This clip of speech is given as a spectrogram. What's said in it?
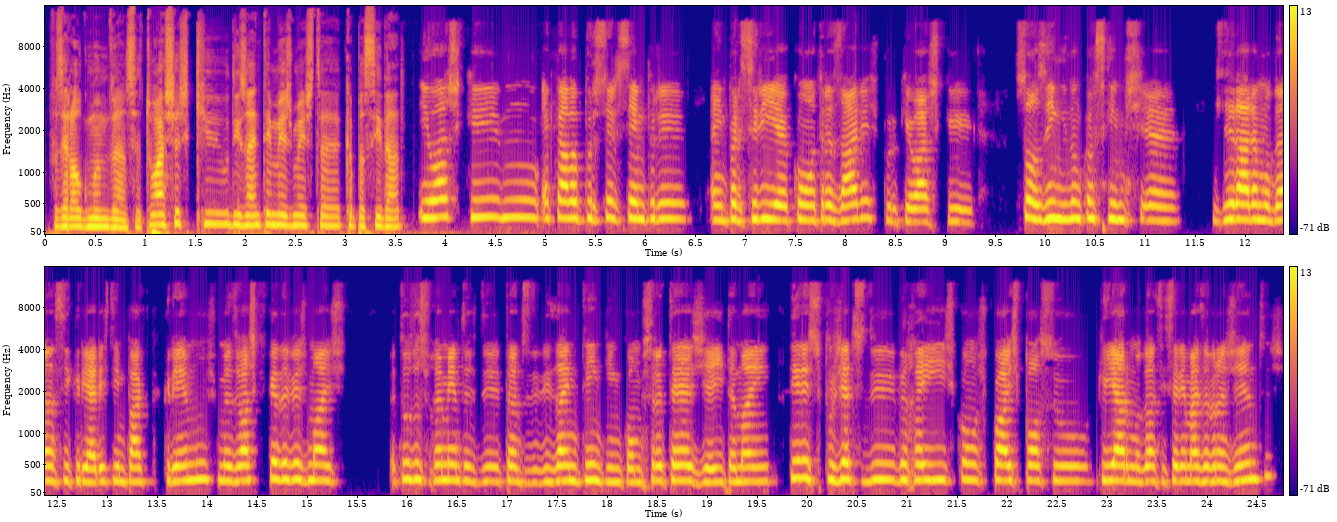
fazer alguma mudança. Tu achas que o design tem mesmo esta capacidade? Eu acho que hum, acaba por ser sempre em parceria com outras áreas, porque eu acho que sozinhos não conseguimos eh, gerar a mudança e criar este impacto que queremos, mas eu acho que cada vez mais todas as ferramentas de tanto de design thinking como estratégia e também ter estes projetos de, de raiz com os quais posso criar mudança e serem mais abrangentes,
